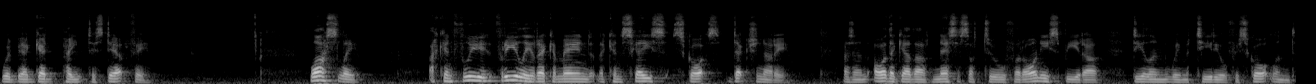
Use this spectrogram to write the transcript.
would be a good pint to start for. Lastly, I can freely recommend the Concise Scots Dictionary as an altogether necessary tool for any speaker dealing with material for Scotland.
